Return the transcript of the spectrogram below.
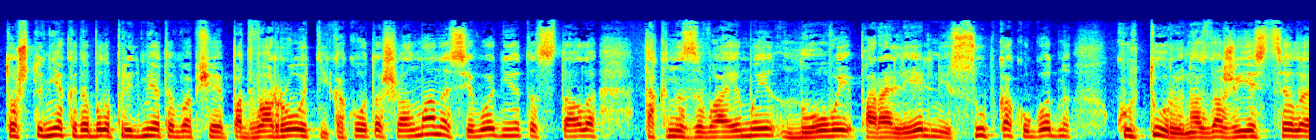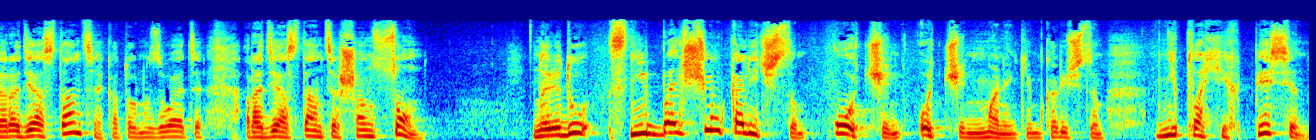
то, что некогда было предметом вообще подворотни, какого-то шалмана, сегодня это стало так называемый новый параллельный суп, как угодно, культуры. У нас даже есть целая радиостанция, которая называется радиостанция «Шансон» наряду с небольшим количеством, очень-очень маленьким количеством неплохих песен,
